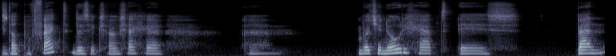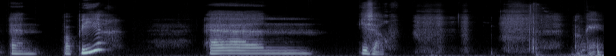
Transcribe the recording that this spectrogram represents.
is dat perfect. Dus ik zou zeggen: ehm, wat je nodig hebt is pen en papier en jezelf. Oké.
